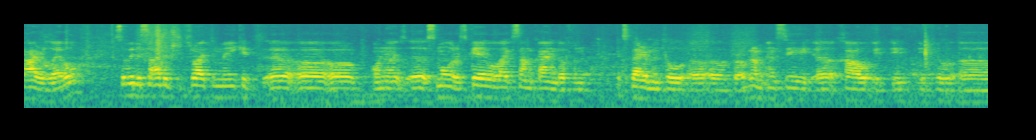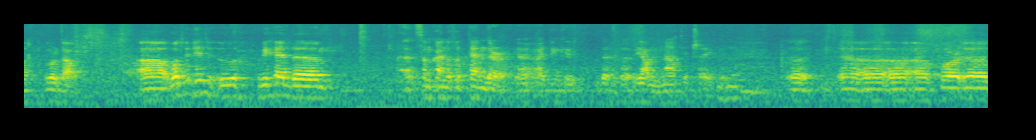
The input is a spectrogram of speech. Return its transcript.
higher level. So we decided to try to make it uh, uh, uh, on a, smaller scale, like some kind of an experimental uh, uh, program, and see uh, how it, it, it will uh, work out. Uh, what we did, uh, we had. Um, uh, some kind of a tender, uh, I think it, that uh, Natječaj, uh, uh, uh, for uh,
